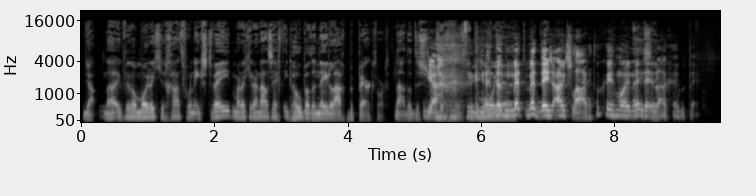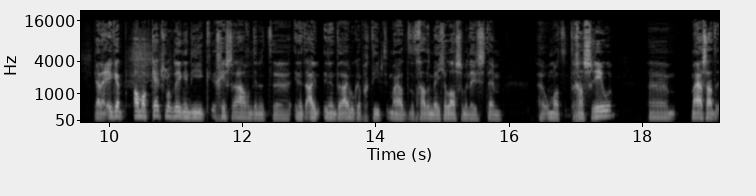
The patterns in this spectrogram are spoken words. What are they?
Ja, nou, ik vind het wel mooi dat je gaat voor een X2, maar dat je daarna zegt, ik hoop dat de nederlaag beperkt wordt. Nou, dat is, Ja. dat vind ik een mooie... Dat met, met deze uitslagen, toch? Kun je mooi Nee, met nederlaag beperkt. Ja, nee, ik heb allemaal caps lock dingen die ik gisteravond in het, eh, in het, in het draaiboek heb getypt. Maar ja, dat gaat een beetje lastig met deze stem. eh, om wat te gaan schreeuwen. Ehm, maar ja, er staat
